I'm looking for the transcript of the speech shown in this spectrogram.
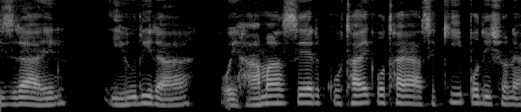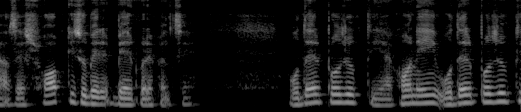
ইসরায়েল ইহুদিরা ওই হামাসের কোথায় কোথায় আছে, কি পজিশনে আছে, সব কিছু বের বের করে ফেলছে। ওদের প্রযুক্তি, এখন এই ওদের প্রযুক্তি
